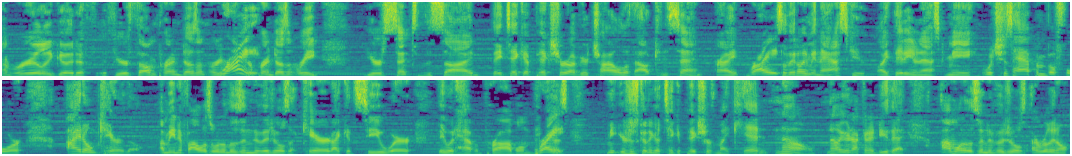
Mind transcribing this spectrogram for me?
really good. If, if your thumbprint doesn't, or your Right. fingerprint doesn't read, you're sent to the side. They take a picture of your child without consent, right? Right. So they don't even ask you. Like, they didn't even ask me, which has happened before. I don't care though. I mean, if I was one of those individuals that cared, I could see where they would have a problem because I mean, you're just going to go take a picture of my kid? No, no, you're not going to do that. I'm one of those individuals. I really don't.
